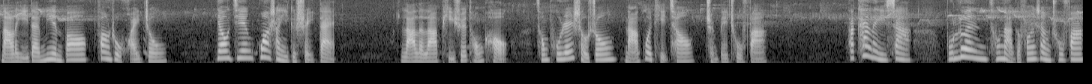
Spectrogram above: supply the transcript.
拿了一袋面包放入怀中，腰间挂上一个水袋。拉了拉皮靴筒口，从仆人手中拿过铁锹，准备出发。他看了一下，不论从哪个方向出发，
